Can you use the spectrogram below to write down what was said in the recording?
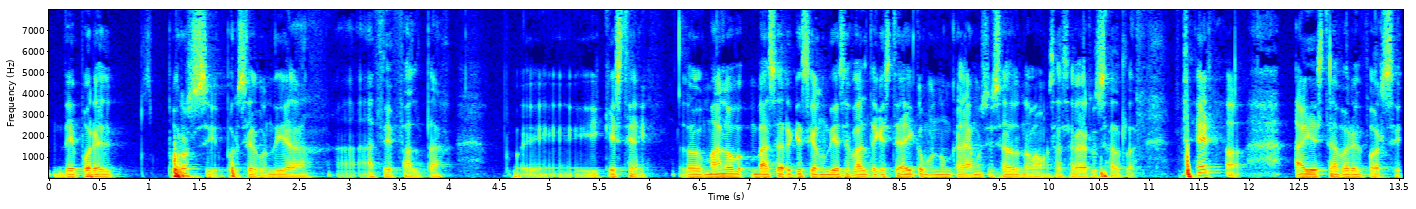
de por el por si, por si algún día hace falta eh, y que esté ahí. Lo malo va a ser que si algún día hace falta que esté ahí, como nunca la hemos usado, no vamos a saber usarla. Pero ahí está por el por si.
